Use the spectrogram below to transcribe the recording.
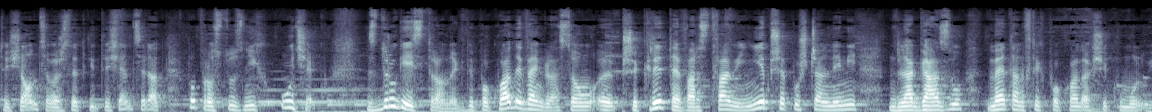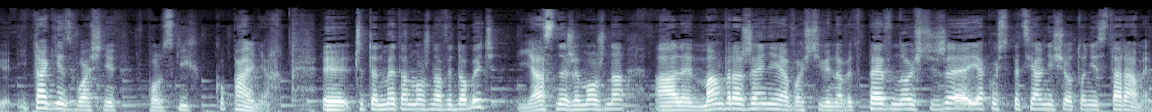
tysiące, może setki tysięcy lat po prostu z nich uciekł. Z drugiej strony, gdy pokłady węgla są e, przykryte warstwami nieprzepuszczalnymi dla gazu, metan w tych pokładach się kumuluje. I tak jest właśnie polskich kopalniach. Y, czy ten metan można wydobyć? Jasne, że można, ale mam wrażenie, a właściwie nawet pewność, że jakoś specjalnie się o to nie staramy.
